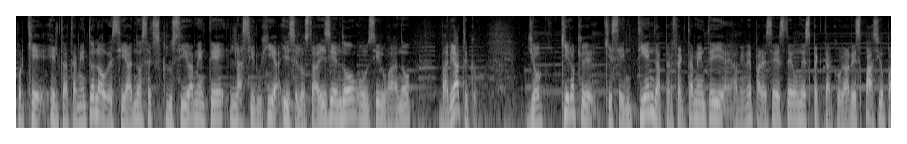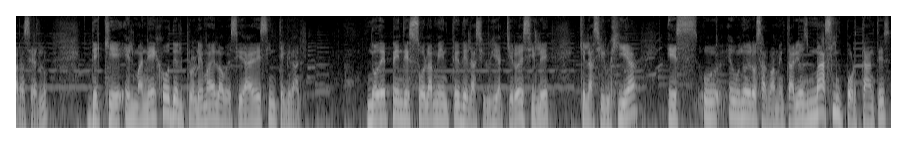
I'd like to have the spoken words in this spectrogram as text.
porque el tratamiento de la obesidad no es exclusivamente la cirugía, y se lo está diciendo un cirujano bariátrico. Yo quiero que, que se entienda perfectamente, y a mí me parece este un espectacular espacio para hacerlo, de que el manejo del problema de la obesidad es integral. No depende solamente de la cirugía. Quiero decirle que la cirugía es uno de los armamentarios más importantes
